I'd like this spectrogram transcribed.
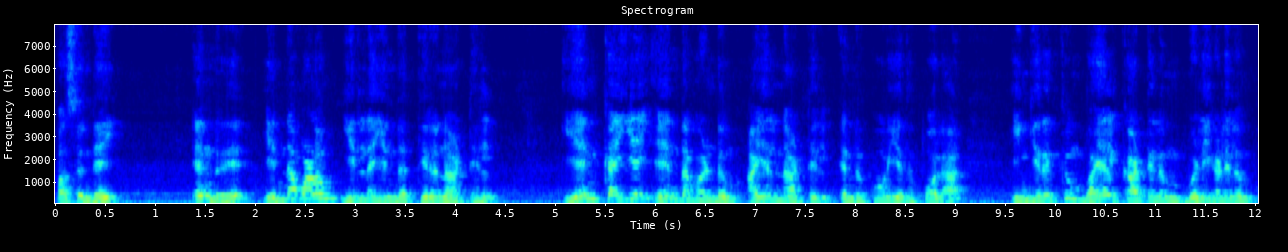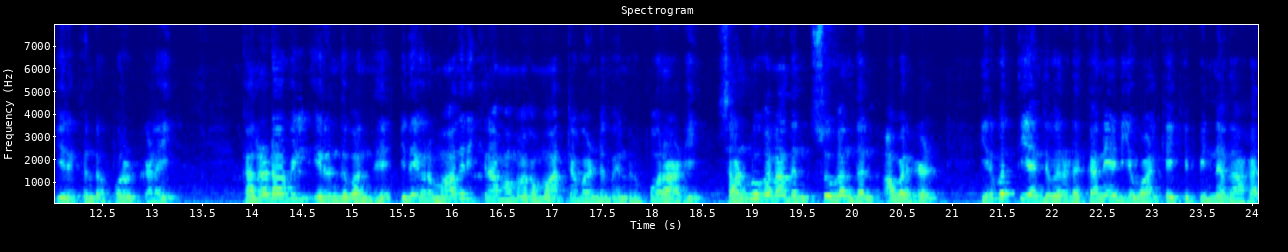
பசு நெய் என்று என்ன வளம் இல்லை இந்த திருநாட்டில் என் கையை ஏந்த வேண்டும் அயல் நாட்டில் என்று கூறியது போல இங்கிருக்கும் வயல் காட்டிலும் வெளிகளிலும் இருக்கின்ற பொருட்களை கனடாவில் இருந்து வந்து இதை ஒரு மாதிரி கிராமமாக மாற்ற வேண்டும் என்று போராடி சண்முகநாதன் சுகந்தன் அவர்கள் இருபத்தி ஐந்து வருட கனேடிய வாழ்க்கைக்கு பின்னதாக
